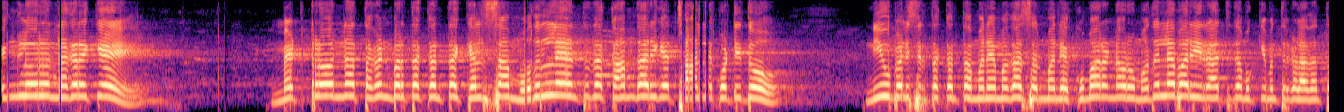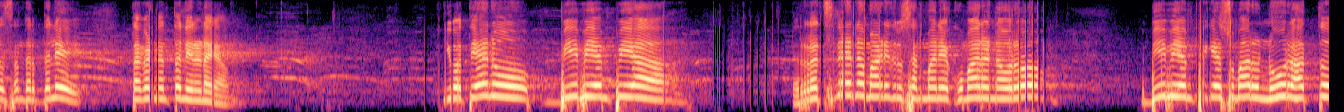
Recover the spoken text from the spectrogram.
ಬೆಂಗಳೂರು ನಗರಕ್ಕೆ ಮೆಟ್ರೋನ ತಗೊಂಡು ಬರ್ತಕ್ಕಂಥ ಕೆಲಸ ಮೊದಲನೇ ಹಂತದ ಕಾಮಗಾರಿಗೆ ಚಾಲನೆ ಕೊಟ್ಟಿದ್ದು ನೀವು ಬೆಳೆಸಿರ್ತಕ್ಕಂಥ ಮನೆ ಮಗ ಸನ್ಮಾನ್ಯ ಕುಮಾರಣ್ಣವರು ಮೊದಲನೇ ಬಾರಿ ರಾಜ್ಯದ ಮುಖ್ಯಮಂತ್ರಿಗಳಾದಂಥ ಸಂದರ್ಭದಲ್ಲಿ ತಗೊಂಡಂಥ ನಿರ್ಣಯ. ಇವತ್ತೇನು ಬಿ ಬಿ ಎಂ ಪಿಯ ರಚನೆಯನ್ನ ಮಾಡಿದ್ರು ಸನ್ಮಾನ್ಯ ಕುಮಾರಣ್ಣವರು ಬಿ ಬಿ ಎಂ ಪಿಗೆ ಸುಮಾರು ನೂರ ಹತ್ತು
